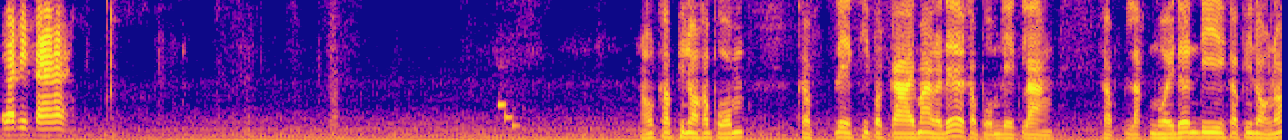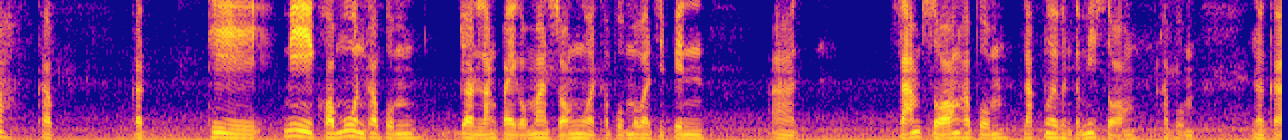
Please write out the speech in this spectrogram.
สวัสดีค่ะเอาครับพี่น้องครับผม ครับเลขพี่ประกายมาแล้วเด้อครับ ผมเลขลางครับ หลักหน่วยเดินดีครับพี่น้องเนาะครับก็ที่มีข้อมูลครับผมย้อนหลังไปก็ประมาณสองงวดครับผมไม่ว่าจะเป็นอ่า สามสองครับผมหลักหน่วยเพิ่นก็มีสองครับผม แล้วก็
